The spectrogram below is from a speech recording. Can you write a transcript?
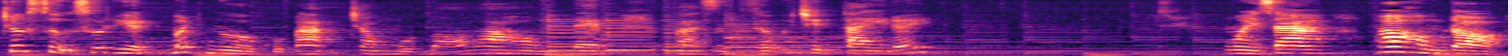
trước sự xuất hiện bất ngờ của bạn trong một bó hoa hồng đẹp và rực rỡ trên tay đấy. Ngoài ra, hoa hồng đỏ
